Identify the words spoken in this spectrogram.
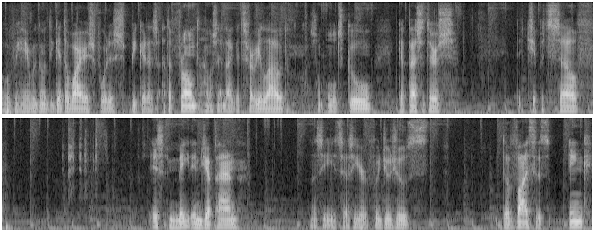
over here we're going to get the wires for the speaker that's at the front. I was say like it's very loud. Some old school capacitors. The chip itself is made in Japan. Let's see it says here Fujitsu devices Inc.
